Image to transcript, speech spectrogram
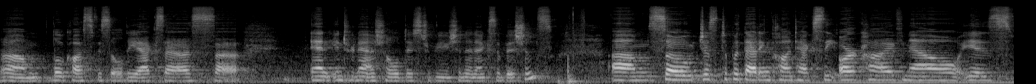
um, low-cost facility access, uh, and international distribution and exhibitions. Um, So just to put that in context, the archive now is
